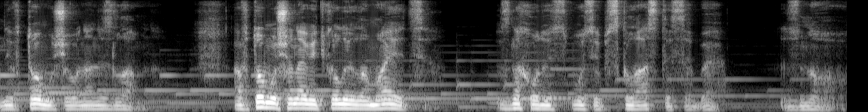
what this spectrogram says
не в тому, що вона незламна, а в тому, що навіть коли ламається, знаходить спосіб скласти себе знову.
